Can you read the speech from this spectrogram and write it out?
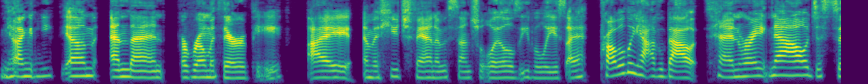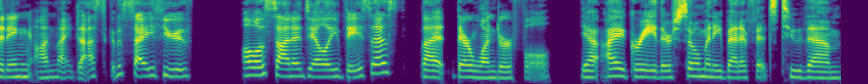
Magnesium and then aromatherapy. I am a huge fan of essential oils, Ivelisse. I probably have about 10 right now just sitting on my desk that I use almost on a daily basis, but they're wonderful. Yeah, I agree. There's so many benefits to them.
